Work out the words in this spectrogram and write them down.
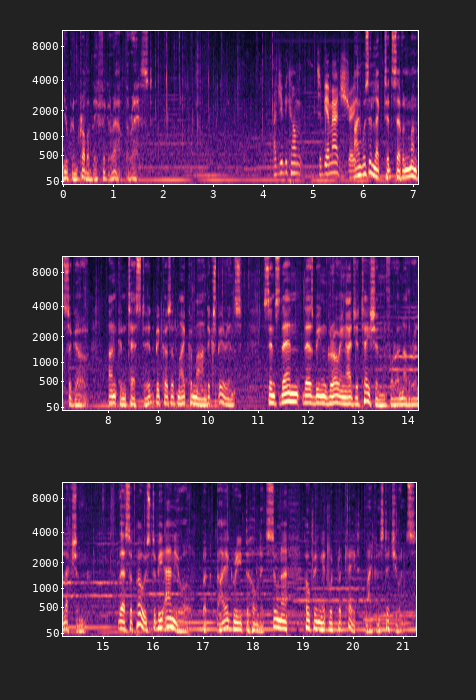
You can probably figure out the rest. How'd you become to be a magistrate? I was elected seven months ago, uncontested because of my command experience. Since then, there's been growing agitation for another election. They're supposed to be annual, but I agreed to hold it sooner, hoping it would placate my constituents.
